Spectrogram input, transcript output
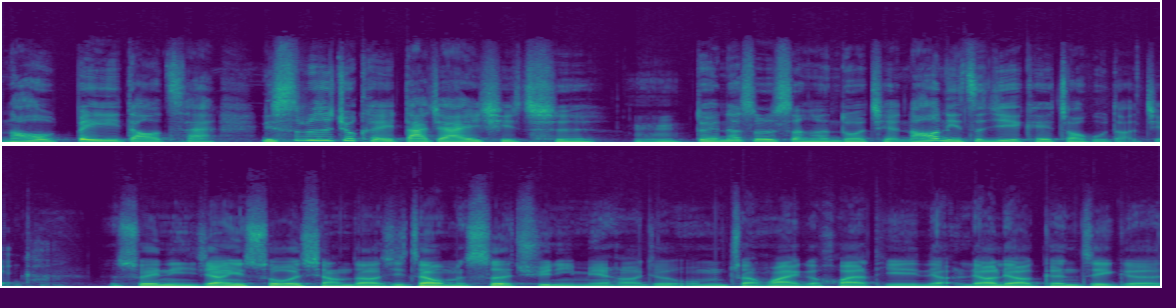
然后备一道菜，你是不是就可以大家一起吃？嗯、对，那是不是省很多钱？然后你自己也可以照顾到健康。所以你这样一说，我想到，其实，在我们社区里面哈，就我们转化一个话题，聊聊聊跟这个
